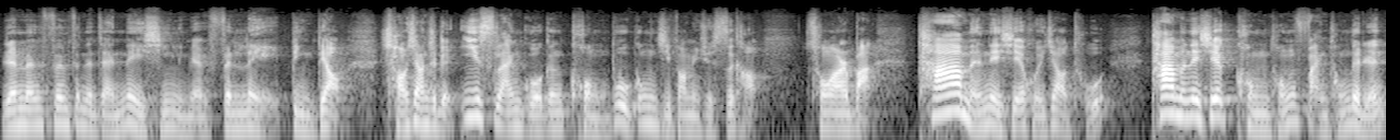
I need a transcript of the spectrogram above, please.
人们纷纷的在内心里面分类定调，朝向这个伊斯兰国跟恐怖攻击方面去思考，从而把他们那些回教徒、他们那些恐同反同的人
